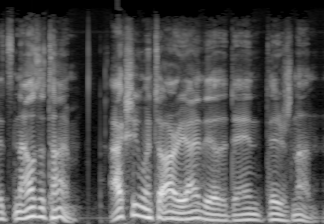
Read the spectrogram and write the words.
It's now's the time. I actually went to REI the other day and there's none.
